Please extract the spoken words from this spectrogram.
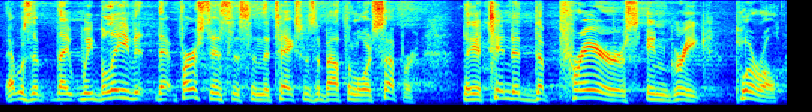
That was a, they, we believe that first instance in the text was about the Lord's Supper. They attended the prayers in Greek, plural.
